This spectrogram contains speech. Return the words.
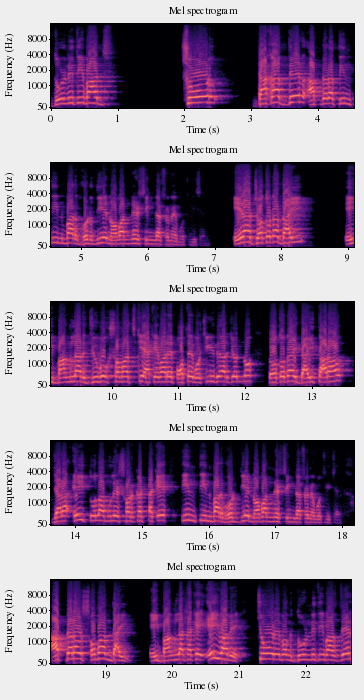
দুর্নীতিবাজ, চোর, ডাকাতদের আপনারা তিন তিনবার ভোট দিয়ে নবান্নের সিংহাসনে বসিয়েছেন। এরা যতটা দায়ী এই বাংলার যুবক সমাজকে একেবারে পথে বসিয়ে দেওয়ার জন্য ততটাই দায়ী তারাও যারা এই তোলামূলের সরকারটাকে তিন তিনবার ভোট দিয়ে নবান্নের সিংহাসনে বসিয়েছেন। আপনারাও সমান দায়ী এই বাংলাটাকে এইভাবে চোর এবং দুর্নীতিবাজদের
